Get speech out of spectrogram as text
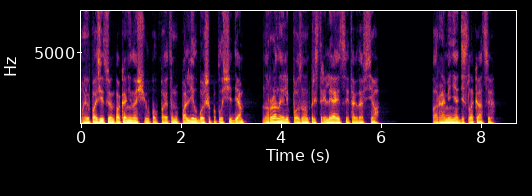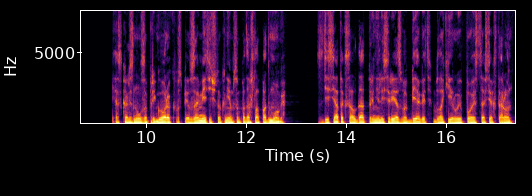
Мою позицию он пока не нащупал, поэтому палил больше по площадям, но рано или поздно он пристреляется, и тогда все. Пора менять дислокацию. Я скользнул за пригорок, успев заметить, что к немцам подошла подмога. С десяток солдат принялись резво бегать, блокируя поезд со всех сторон.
